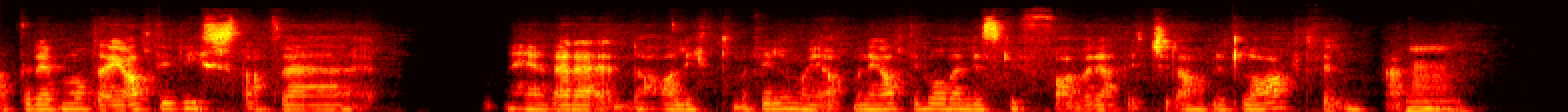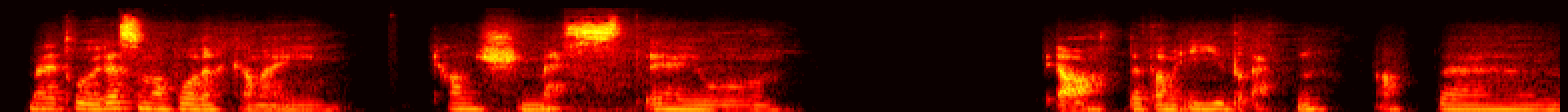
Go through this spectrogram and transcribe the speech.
at det på en måte, Jeg har alltid visst at det, her er det, det har litt med film å gjøre, men jeg har alltid vært veldig skuffa over det at ikke det har blitt lagd film her. Mm. Men jeg tror det som har påvirka meg kanskje mest, er jo ja, dette med idretten. At eh,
